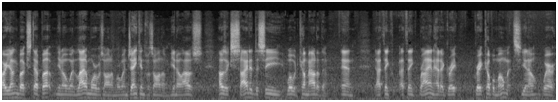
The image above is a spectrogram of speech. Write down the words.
our young bucks step up. You know, when Lattimore was on them or when Jenkins was on them. You know, I was I was excited to see what would come out of them. And I think I think Bryan had a great great couple moments, you know, where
